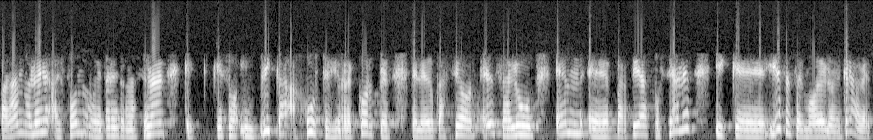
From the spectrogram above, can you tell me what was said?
pagándole al Fondo Monetario Internacional, que, que, eso implica ajustes y recortes en educación, en salud, en eh, partidas sociales, y que y ese es el modelo de Kravitz.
